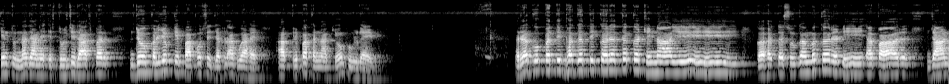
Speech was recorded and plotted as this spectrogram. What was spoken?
किंतु न जाने इस तुलसीदास पर जो कलयुग के पापों से जकड़ा हुआ है, आप कृपा करना क्यों भूल गए? रघुपति भगति करत कठिनाई, कहत सुगम करनी अपार जान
